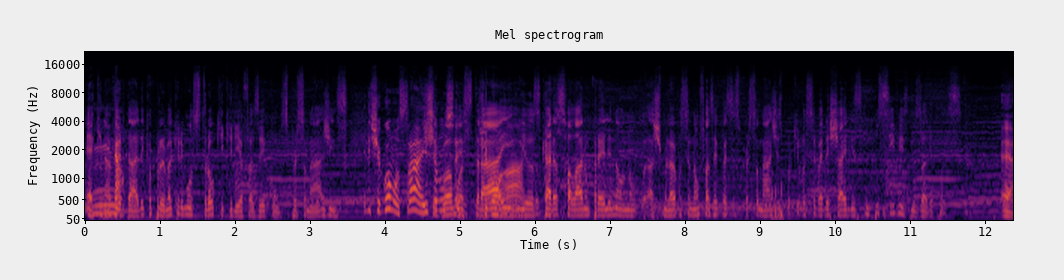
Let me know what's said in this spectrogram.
É que na Não. verdade que o problema é que ele mostrou o que queria fazer com os personagens. Ele chegou a mostrar? Isso chegou eu não a sei. mostrar Chegou, ah, e, e os então- caras falaram pra ele não, não, acho melhor você não fazer com esses personagens porque você vai deixar eles impossíveis de usar depois. É.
